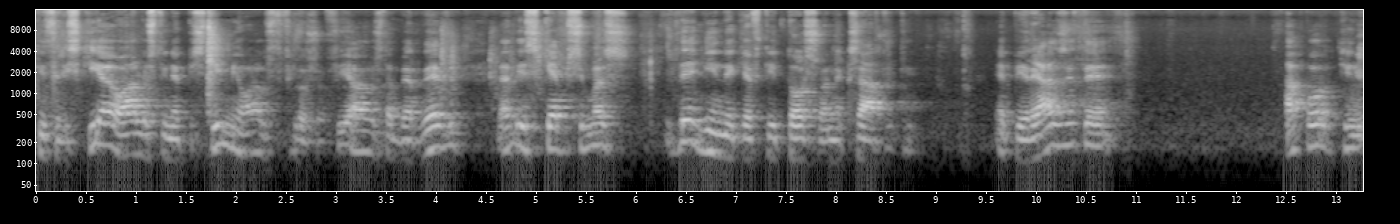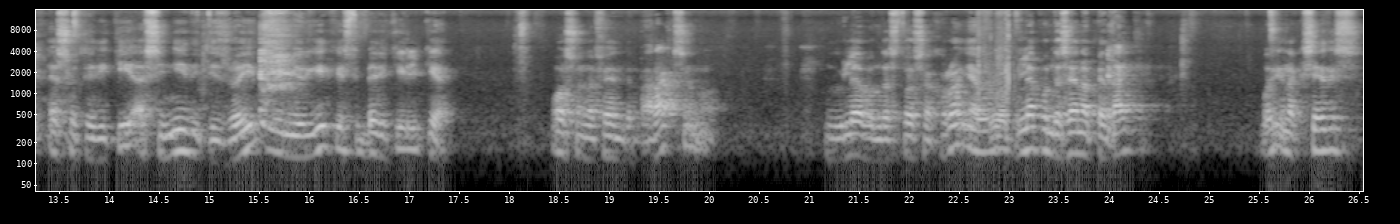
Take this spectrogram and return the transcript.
τη θρησκεία, ο άλλος την επιστήμη, ο άλλος τη φιλοσοφία, ο άλλος τα μπερδεύει. Δηλαδή η σκέψη μας δεν είναι και αυτή τόσο ανεξάρτητη. Επηρεάζεται από την εσωτερική ασυνείδητη ζωή που δημιουργήθηκε στην παιδική ηλικία. Όσο να φαίνεται παράξενο, δουλεύοντας τόσα χρόνια, βλέποντας ένα παιδάκι, μπορεί να ξέρεις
